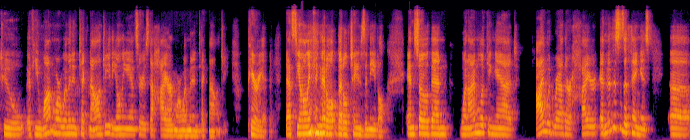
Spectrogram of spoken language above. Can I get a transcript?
to if you want more women in technology the only answer is to hire more women in technology period. That's the only thing that'll that'll change the needle. And so then when i'm looking at i would rather hire and this is the thing is uh,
